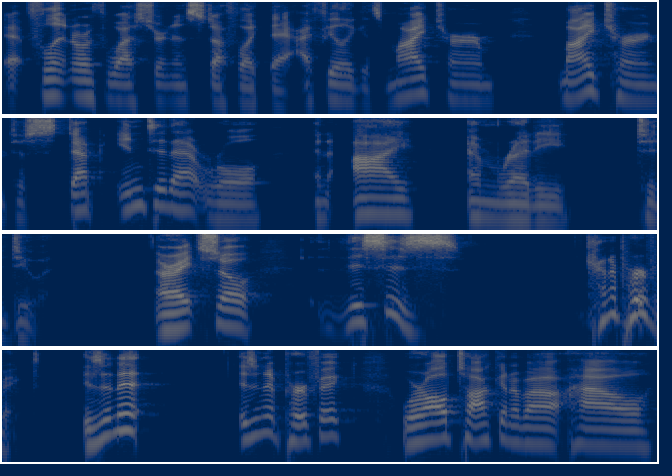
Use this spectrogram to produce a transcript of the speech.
at Flint Northwestern and stuff like that. I feel like it's my term my turn to step into that role, and I am ready to do it. All right. So this is kind of perfect, isn't it? Isn't it perfect? We're all talking about how,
